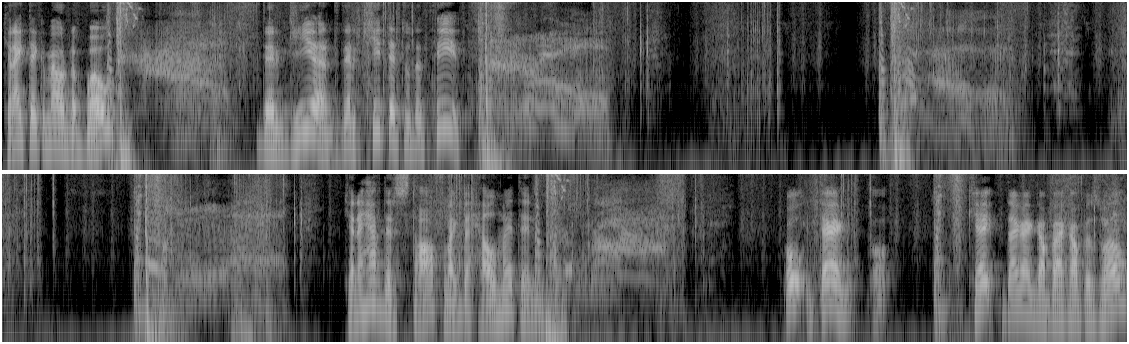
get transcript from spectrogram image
Can I take them out of the boat? They're geared. They're kitted to the teeth. Can I have their stuff, like the helmet and... Oh, dang. Oh. Okay, that guy got back up as well.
